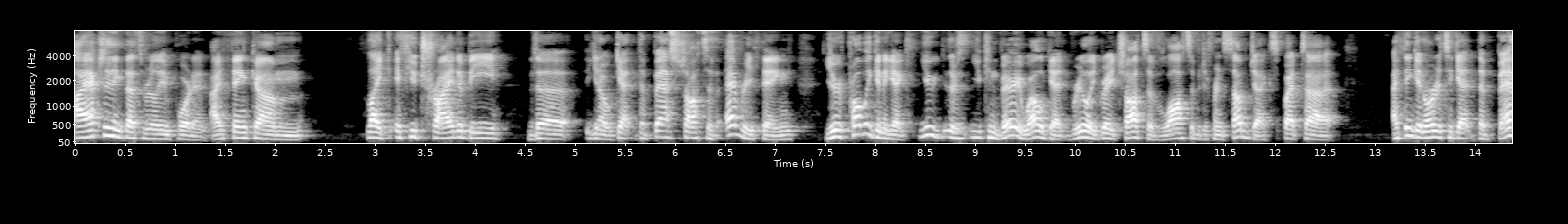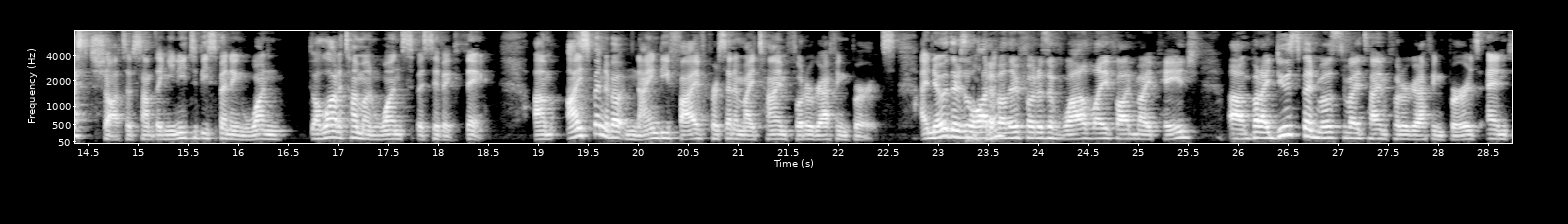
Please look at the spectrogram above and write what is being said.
I actually think that's really important. I think um, like if you try to be the you know get the best shots of everything you're probably going to get you there's you can very well get really great shots of lots of different subjects but uh, i think in order to get the best shots of something you need to be spending one a lot of time on one specific thing um, I spend about 95% of my time photographing birds. I know there's a lot of other photos of wildlife on my page, um, but I do spend most of my time photographing birds. And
